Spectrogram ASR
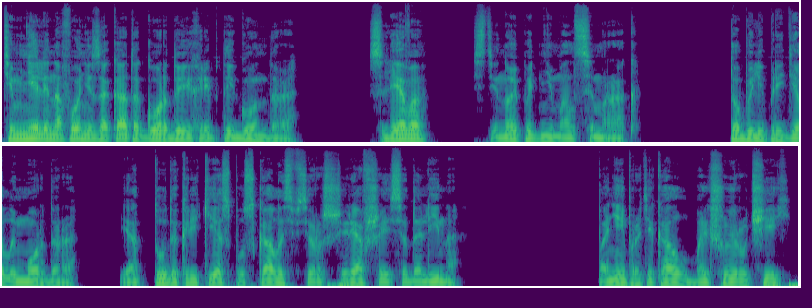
темнели на фоне заката гордые хребты Гондора. Слева стеной поднимался мрак. То были пределы Мордора, и оттуда к реке спускалась все расширявшаяся долина. По ней протекал большой ручей —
